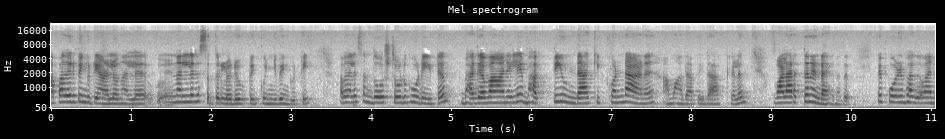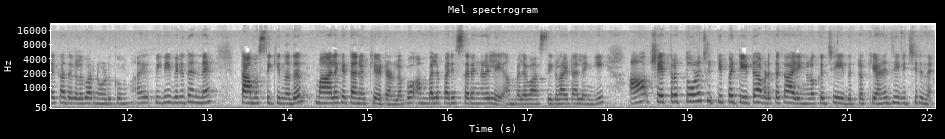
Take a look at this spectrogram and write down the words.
അപ്പോൾ അതൊരു പെൺകുട്ടിയാണല്ലോ നല്ല നല്ല രസത്തിലുള്ള ഒരു കുഞ്ഞു പെൺകുട്ടി. അപ്പോൾ നല്ല സന്തോഷത്തോട് കൂടിയിട്ട് ഭഗവാനിലെ ഭക്തി ഉണ്ടാക്കിക്കൊണ്ടാണ് ആ മാതാപിതാക്കൾ വളർത്തുന്നുണ്ടായിരുന്നത് എപ്പോഴും ഭഗവാന്റെ കഥകൾ പറഞ്ഞു കൊടുക്കും. പിന്നെ ഇവർ തന്നെ താമസിക്കുന്നത് മാല കെട്ടാനൊക്കെ ആയിട്ടാണല്ലോ. അപ്പോൾ അമ്പല പരിസരങ്ങളിലെ അമ്പലവാസികളായിട്ട് അല്ലെങ്കിൽ ആ ക്ഷേത്രത്തോട് ചുറ്റിപ്പറ്റിയിട്ട് അവിടുത്തെ കാര്യങ്ങളൊക്കെ ചെയ്തിട്ടൊക്കെയാണ് ജീവിച്ചിരുന്നത്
